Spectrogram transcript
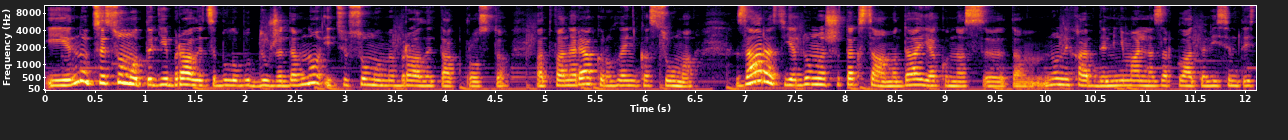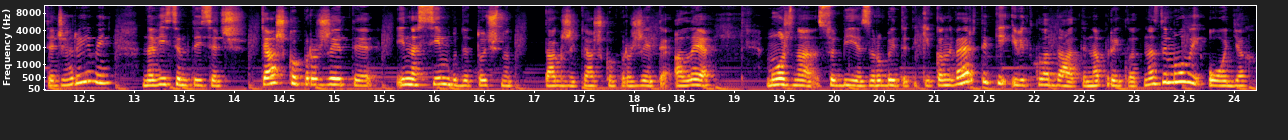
І ну, цю суму тоді брали, це було б дуже давно, і цю суму ми брали так просто від фонаря, кругленька сума. Зараз я думаю, що так само, да, як у нас е, там, ну нехай буде мінімальна зарплата 8 тисяч гривень, на 8 тисяч тяжко прожити, і на 7 буде точно так же тяжко прожити. Але можна собі зробити такі конвертики і відкладати, наприклад, на зимовий одяг,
